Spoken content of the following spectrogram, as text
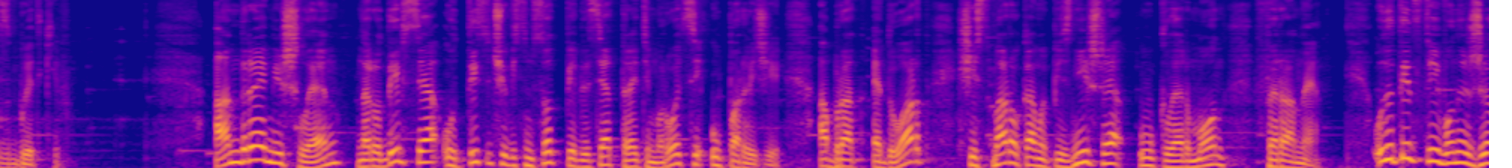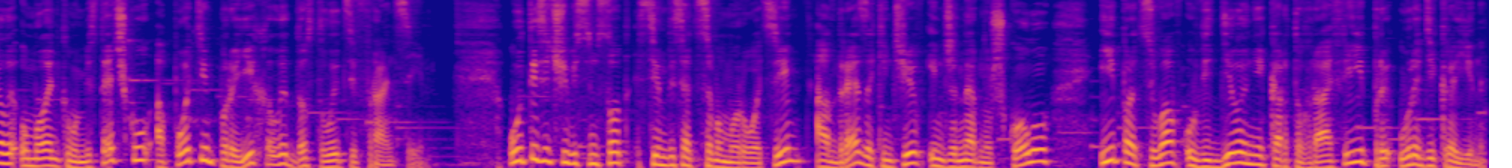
збитків. Андре Мішлен народився у 1853 році у Парижі, а брат Едуард шістьма роками пізніше у Клермон Ферране. У дитинстві вони жили у маленькому містечку, а потім переїхали до столиці Франції. У 1877 році Андре закінчив інженерну школу і працював у відділенні картографії при уряді країни.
